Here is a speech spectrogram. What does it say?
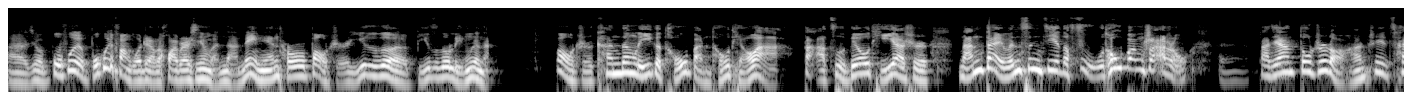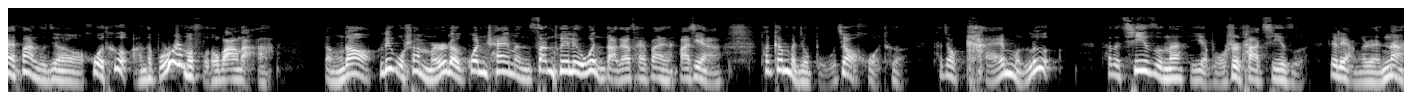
啊，就不会不会放过这样的花边新闻的。那年头报纸一个个鼻子都灵着呢。报纸刊登了一个头版头条啊，大字标题啊是“南戴文森街的斧头帮杀手”。呃，大家都知道啊，这菜贩子叫霍特啊，他不是什么斧头帮的啊。等到六扇门的官差们三推六问，大家才发发现啊，他根本就不叫霍特，他叫凯姆勒。他的妻子呢，也不是他妻子。这两个人呢，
